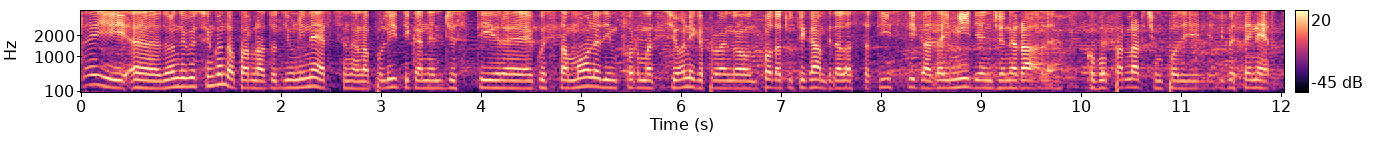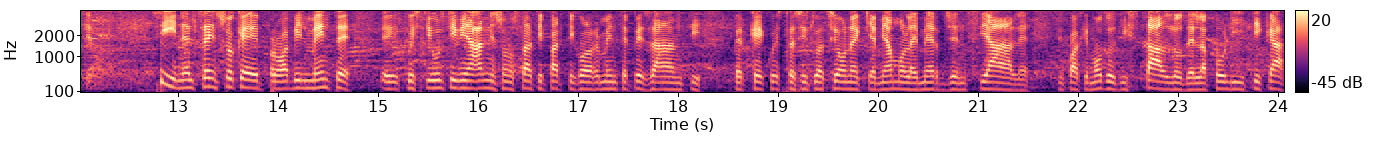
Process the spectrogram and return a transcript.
Lei eh, durante questo incontro ha parlato di un'inerzia nella politica nel gestire questa mole di informazioni che provengono un po' da tutti i campi, dalla statistica, dai media in generale. Ecco, può parlarci un po' di, di questa inerzia? Sì, nel senso che probabilmente eh, questi ultimi anni sono stati particolarmente pesanti perché questa situazione, chiamiamola emergenziale, in qualche modo di stallo della politica,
